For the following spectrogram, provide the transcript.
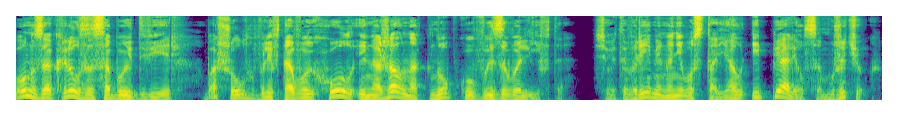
Он закрыл за собой дверь, вошел в лифтовой холл и нажал на кнопку вызова лифта. Все это время на него стоял и пялился мужичок.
